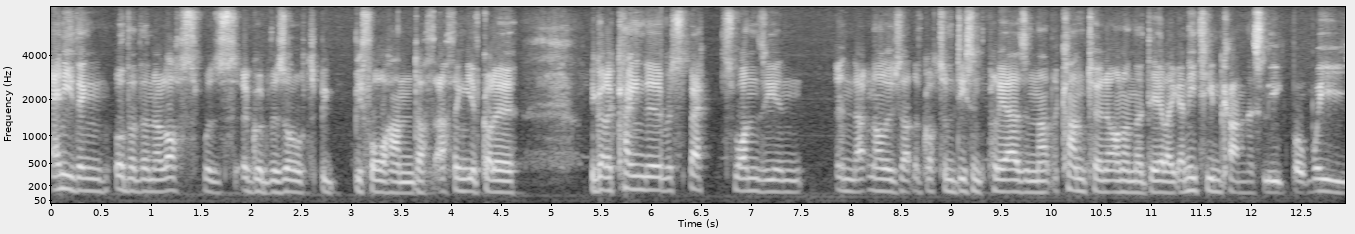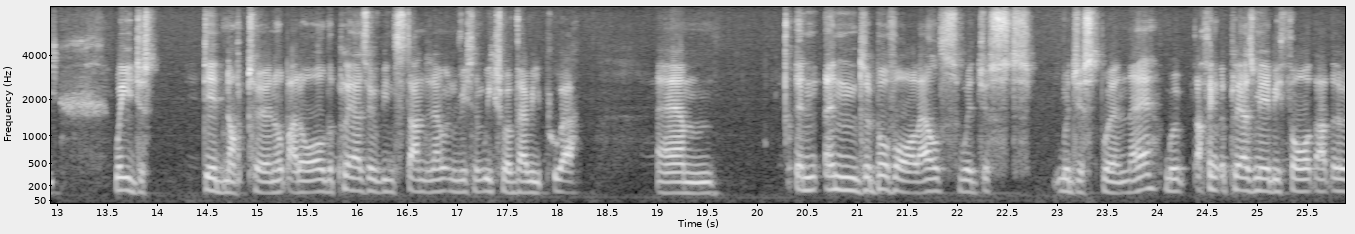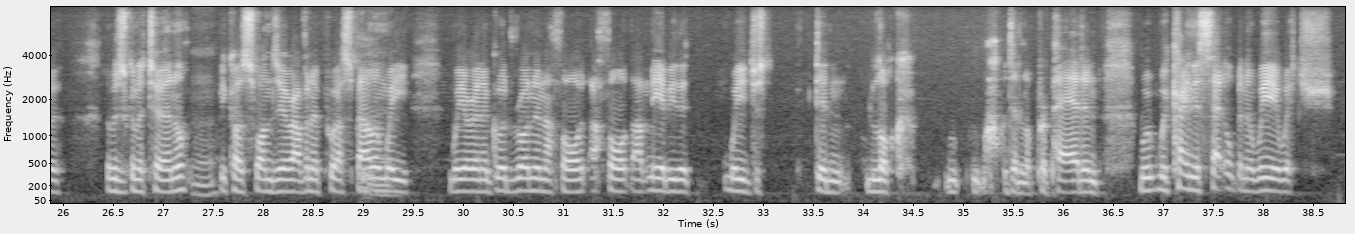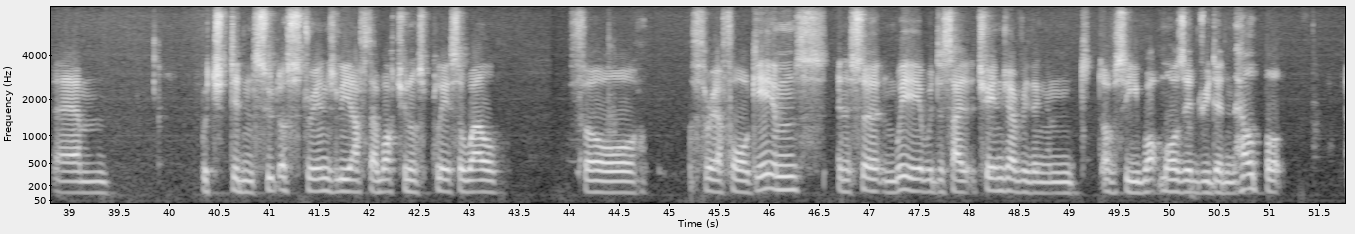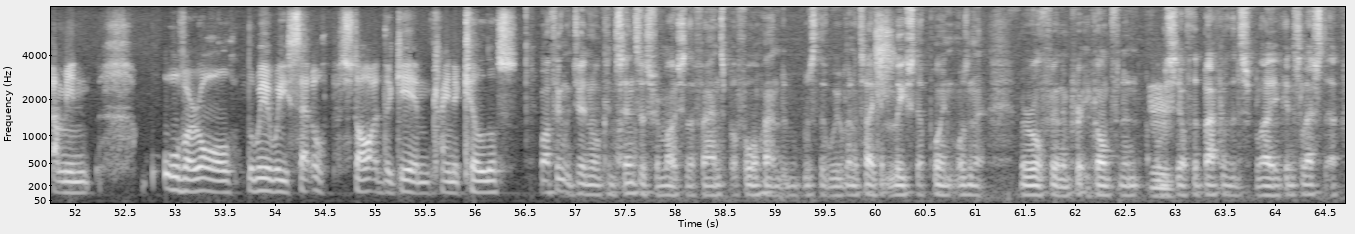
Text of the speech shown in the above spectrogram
anything other than a loss was a good result be, beforehand. I, th- I think you've got to you've got to kind of respect Swansea and and acknowledge that they've got some decent players and that they can turn it on on the day like any team can this league. But we we just did not turn up at all. The players who've been standing out in recent weeks were very poor. Um, and and above all else, we just we just weren't there. We, I think the players maybe thought that they, they were just going to turn up because Swansea are having a poor spell and we we are in a good run. And I thought I thought that maybe that we just didn't look we didn't look prepared and we, we kind of set up in a way which um, which didn't suit us strangely after watching us play so well for three or four games in a certain way, we decided to change everything. And obviously, Watmore's injury didn't help. But I mean, overall, the way we set up, started the game, kind of killed us. Well, I think the general consensus from most of the fans beforehand was that we were going to take at least a point, wasn't it? We were all feeling pretty confident, obviously off the back of the display against Leicester.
